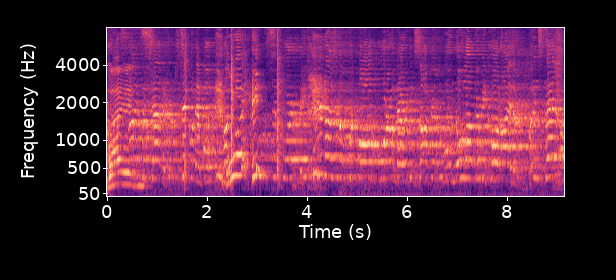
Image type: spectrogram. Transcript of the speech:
Why? Sun shattered. Tickle nipple. What? Most importantly, international football or American soccer will no longer be called either, but instead a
